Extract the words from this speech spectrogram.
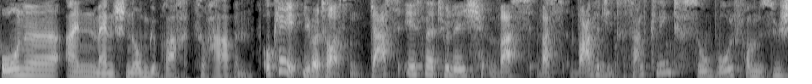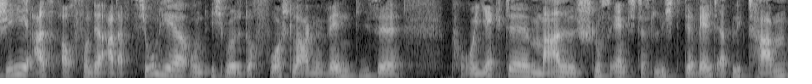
ohne einen Menschen umgebracht zu haben. Okay, lieber Thorsten, das ist natürlich was, was wahnsinnig interessant klingt, sowohl vom Sujet als auch von der Adaption her. Und ich würde doch vorschlagen, wenn diese Projekte mal schlussendlich das Licht der Welt erblickt haben,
